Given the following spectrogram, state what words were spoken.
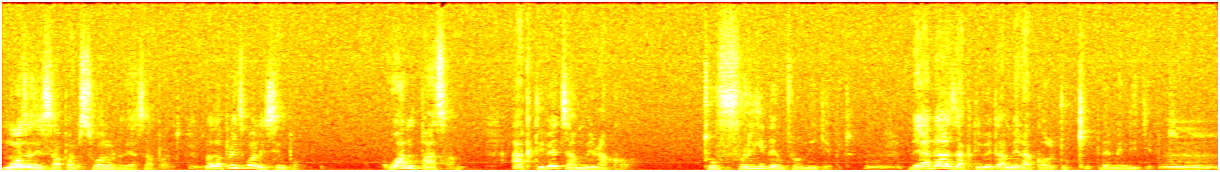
Moses' serpent swallowed their serpent. Now, the principle is simple. One person activates a miracle to free them from Egypt. The others activate a miracle to keep them in Egypt. Hmm.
